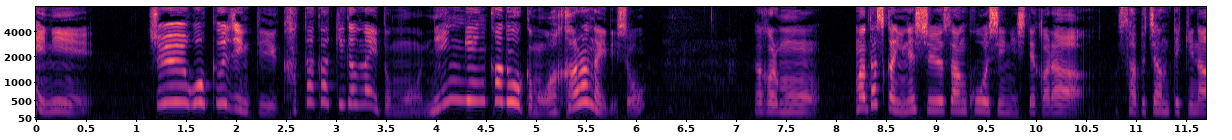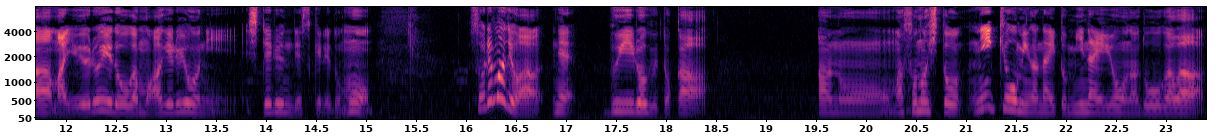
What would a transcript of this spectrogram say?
前に、中国人っていう肩書きがないともう人間かどうかもわからないでしょ？だからもう、まあ確かにね、週3更新にしてから、サブチャン的な、まあ緩い動画も上げるようにしてるんですけれども、それまではね、Vlog とか、あのー、まあその人に興味がないと見ないような動画は、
